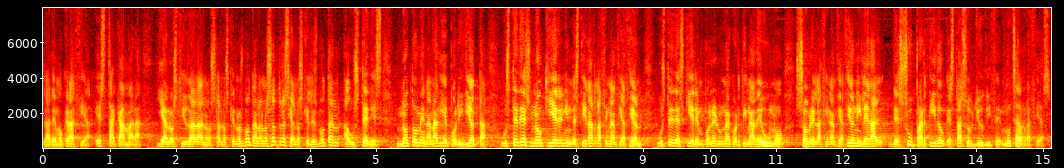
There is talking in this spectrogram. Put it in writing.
la democracia, esta Cámara y a los ciudadanos, a los que nos votan a nosotros y a los que les votan a ustedes. No tomen a nadie por idiota. Ustedes no quieren investigar la financiación. Ustedes quieren poner una cortina de humo sobre la financiación ilegal de su partido que está subyúdice. Muchas gracias.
